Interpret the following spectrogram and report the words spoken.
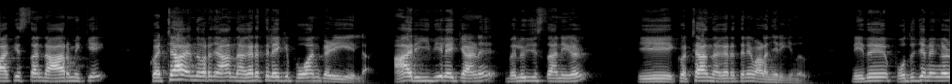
പാകിസ്ഥാന്റെ ആർമിക്ക് കൊറ്റ എന്ന് പറഞ്ഞ ആ നഗരത്തിലേക്ക് പോകാൻ കഴിയുകയില്ല. ആ രീതിയിലേക്കാണ് ബലൂചിസ്ഥാനികൾ ഈ കൊറ്റ നഗരത്തിനെ വളഞ്ഞിരിക്കുന്നത്. ഇത് പൊതുജനങ്ങൾ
